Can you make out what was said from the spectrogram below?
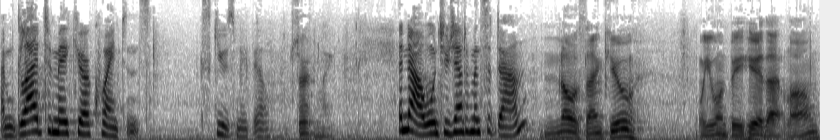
I'm glad to make your acquaintance. Excuse me, Bill. Certainly. And now, won't you gentlemen sit down? No, thank you. We won't be here that long.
